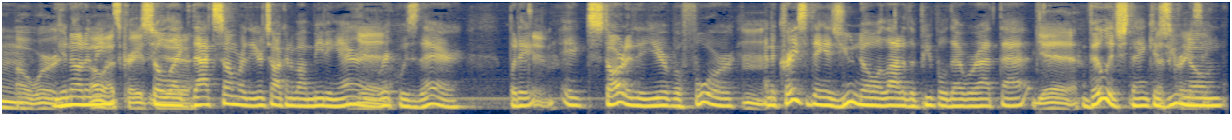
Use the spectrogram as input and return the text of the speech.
Oh word. You know what I mean? Oh, that's crazy. So Yeah. like that summer that you're talking about meeting Aaron, Yeah. Rick was there, but it Dude. Mm. it started a year before. And the crazy thing is, you know a lot of the people that were at that yeah. village thing because you've crazy. known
